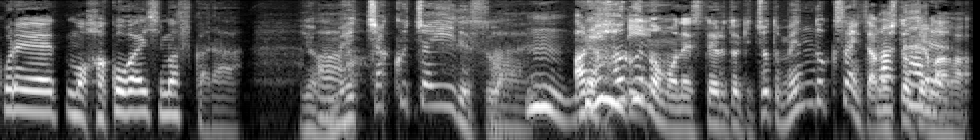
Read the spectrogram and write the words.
これもう箱買いしますから。いやあめちゃくちゃいいですわ、はい。うんあれ剥ぐのもね捨てる時ちょっと面倒くさいんですあの一手間が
